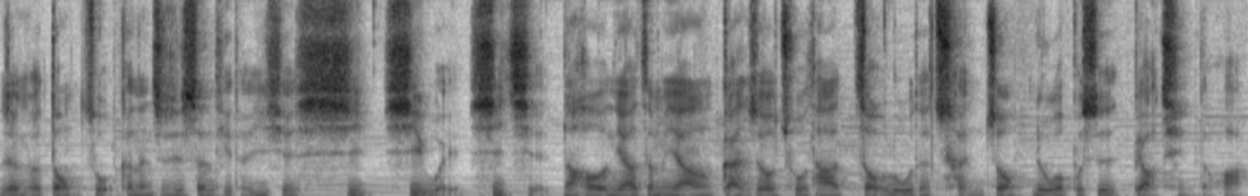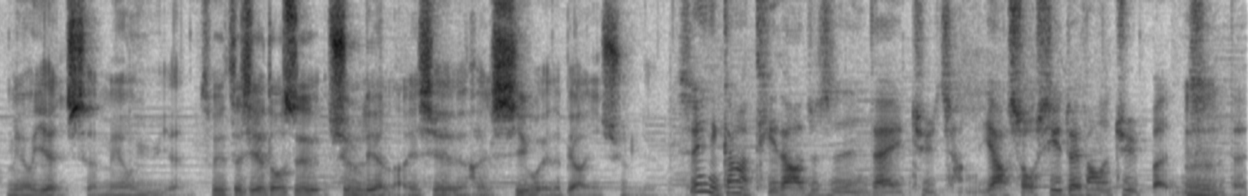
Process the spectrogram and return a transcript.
任何动作，可能只是身体的一些细细微细节。然后你要怎么样感受出他走路的沉重？如果不是表情的话，没有眼神，没有语言，所以这些都是训练了一些很细微的表演训练。所以你刚刚提到，就是你在剧场要熟悉对方的剧本什么的，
